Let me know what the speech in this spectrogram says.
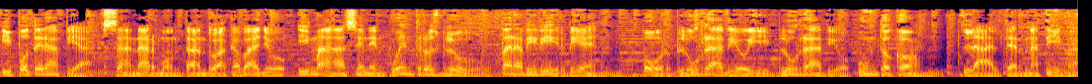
Hipoterapia, sanar montando a caballo y más en Encuentros Blue. Para vivir bien. Por Blue Radio y bluradio.com. La alternativa.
